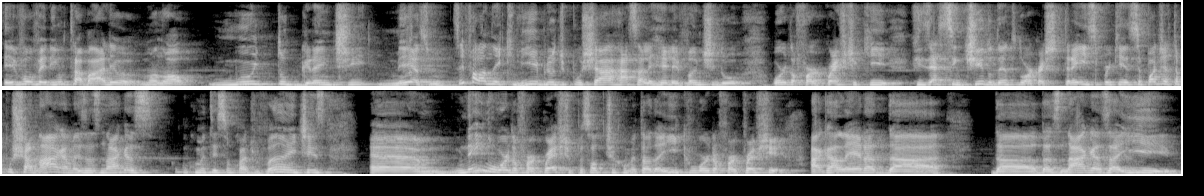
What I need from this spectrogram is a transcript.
envolveria um trabalho manual muito grande mesmo. Sem falar no equilíbrio de puxar a raça relevante do World of Warcraft que fizesse sentido dentro do Warcraft 3, porque você pode até puxar Naga, mas as Nagas, como comentei, são coadjuvantes. É, nem no World of Warcraft, o pessoal tinha comentado aí que o World of Warcraft, a galera da, da das nagas aí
